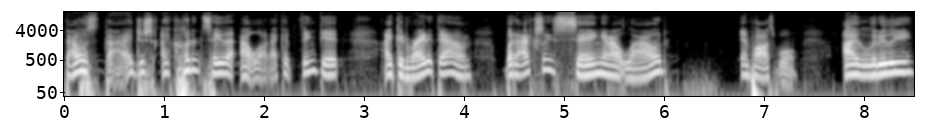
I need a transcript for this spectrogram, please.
that was that I just I couldn't say that out loud. I could think it, I could write it down, but actually saying it out loud, impossible. I literally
